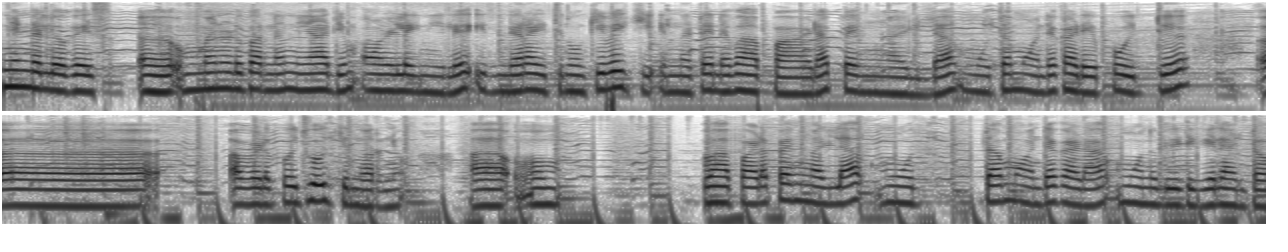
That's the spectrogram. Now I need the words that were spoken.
ഇനിയുണ്ടല്ലോ ഗൈസ് ഉമ്മനോട് പറഞ്ഞ നീ ആദ്യം ഓൺലൈനിൽ ഇതിന്റെ റൈറ്റ് നോക്കി വയ്ക്കി എന്നിട്ട് എന്റെ വാപ്പാടെ പെങ്ങളുടെ മൂത്ത മോന്റെ കടയിൽ പോയിട്ട് അവിടെ പോയി ചോദിക്കുന്നു പറഞ്ഞു. വാപ്പാടെ പെങ്ങളുടെ മൂത്ത മോന്റെ കട മൂന്ന് പീടികയിലാണ് കേട്ടോ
